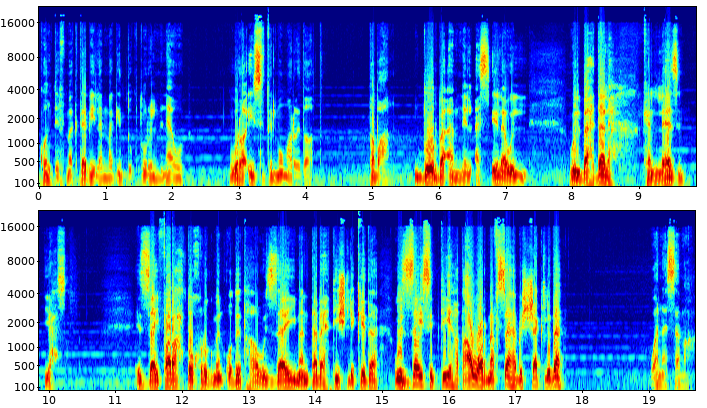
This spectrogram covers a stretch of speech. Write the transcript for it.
كنت في مكتبي لما جه الدكتور المناوب ورئيسة الممرضات. طبعا دور بقى من الأسئلة وال... والبهدلة. كان لازم يحصل. إزاي فرح تخرج من أوضتها وإزاي ما انتبهتيش لكده وإزاي سبتيها تعور نفسها بالشكل ده؟ وأنا سامعه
